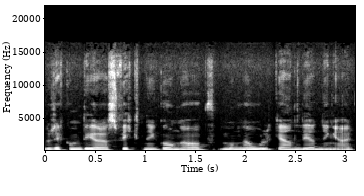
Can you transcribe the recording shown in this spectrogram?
rekommenderas viktnedgång av många olika anledningar.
